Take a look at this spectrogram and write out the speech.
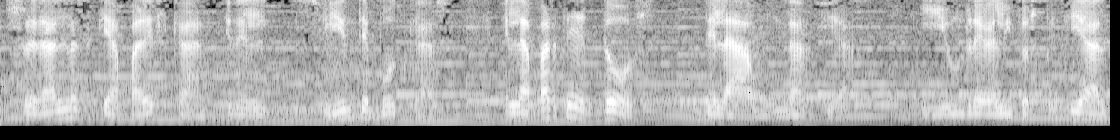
serán las que aparezcan en el siguiente podcast, en la parte 2 de la abundancia y un regalito especial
